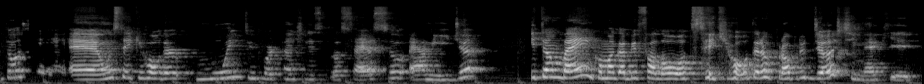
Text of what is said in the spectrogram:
Então, assim, é um stakeholder muito importante nesse processo é a mídia. E também, como a Gabi falou, outro stakeholder é o próprio Justin, né, que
